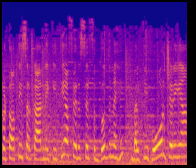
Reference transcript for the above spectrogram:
ਕਟੌਤੀ ਸਰਕਾਰ ਨੇ ਕੀਤੀ ਆ, ਫਿਰ ਸਿਰਫ ਦੁੱਧ ਨਹੀਂ, ਬਲਕਿ ਹੋਰ ਜਿਹੜੀਆਂ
